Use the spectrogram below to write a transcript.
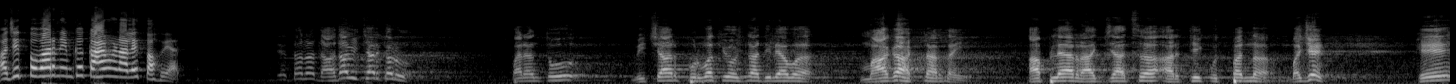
अजित पवार नेमकं काय म्हणाले पाहूयात. देताना दादा विचार करू. परंतु विचारपूर्वक योजना दिल्यावर माग हटणार नाही. आपल्या राज्याचं आर्थिक उत्पन्न बजेट हे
